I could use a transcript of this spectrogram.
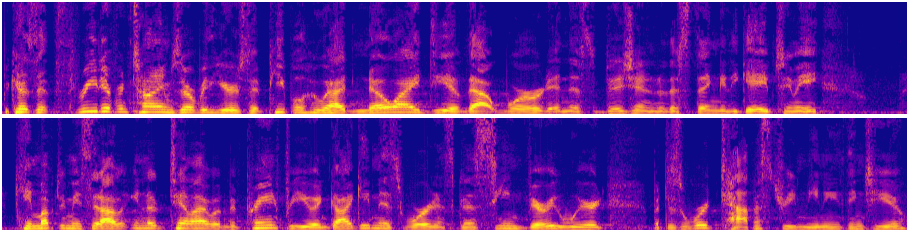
Because at three different times over the years, that people who had no idea of that word and this vision or this thing that he gave to me came up to me and said, You know, Tim, I've been praying for you, and God gave me this word, and it's going to seem very weird, but does the word tapestry mean anything to you?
